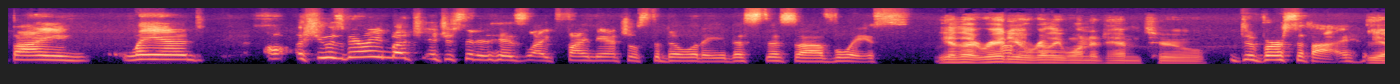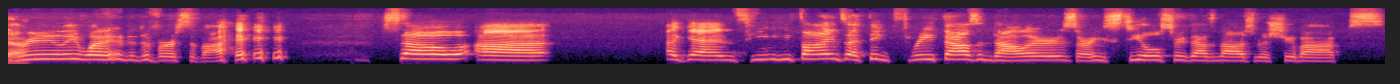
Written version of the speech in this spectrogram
buying land. She was very much interested in his like financial stability. This this uh, voice. Yeah, that radio really wanted him to. diversify. Yeah. Really wanted him to diversify. so uh again, he, he finds I think three thousand dollars or he steals three thousand dollars from a shoebox.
